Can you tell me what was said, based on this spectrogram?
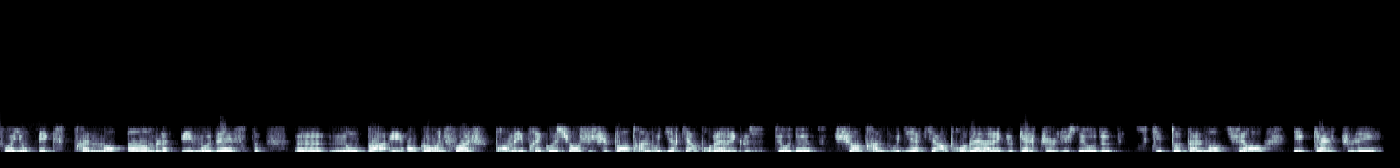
soyons extrêmement humbles et modestes. Euh, non pas, et encore une fois, je prends mes précautions, je ne suis pas en train de vous dire qu'il y a un problème avec le CO2, je suis en train de vous dire qu'il y a un problème avec le calcul du CO2, ce qui est totalement différent. Et calculer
